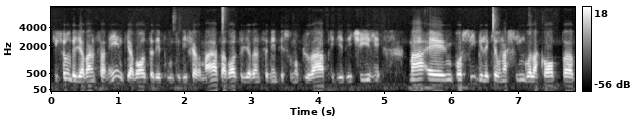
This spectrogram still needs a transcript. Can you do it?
ci sono degli avanzamenti, a volte dei punti di fermata, a volte gli avanzamenti sono più rapidi e decisi, ma è impossibile che una singola COP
